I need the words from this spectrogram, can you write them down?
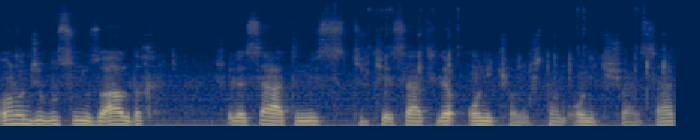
10. busumuzu aldık. Şöyle saatimiz Türkiye saatiyle 12 olmuş. Tam 12 şu an saat.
